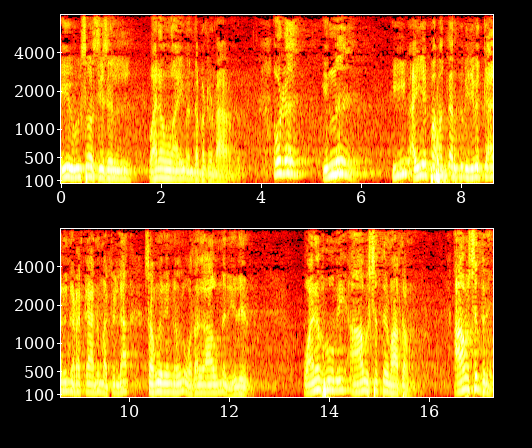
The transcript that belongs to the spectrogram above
ഈ ഉത്സവ സീസണിൽ വനവുമായി ബന്ധപ്പെട്ടുണ്ടാകാറുണ്ട്. അതുകൊണ്ട് ഇന്ന് ഈ അയ്യപ്പ ഭക്തർക്ക് വിരിവെക്കാനും കിടക്കാനും മറ്റെല്ലാ സൗകര്യങ്ങളും ഉതകാവുന്ന രീതിയിൽ വനഭൂമി ആവശ്യത്തിന് മാത്രം ആവശ്യത്തിന്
